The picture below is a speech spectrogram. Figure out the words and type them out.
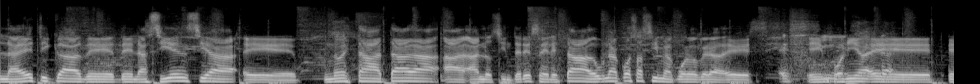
la ética de, de la ciencia eh, no está atada a, a los intereses del Estado. Una cosa así me acuerdo que era, eh, Es, eh, sí, imponía, sí,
